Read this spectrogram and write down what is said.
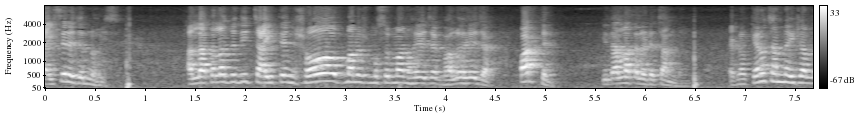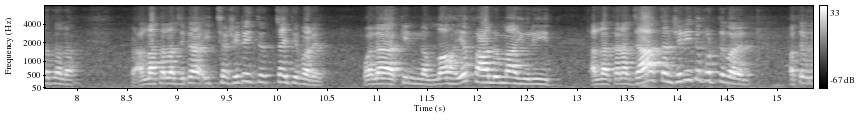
চাইছেন এই জন্য হয়েছে আল্লাহ তালা যদি চাইতেন সব মানুষ মুসলমান হয়ে যাক, ভালো হয়ে যাক, পারতেন। কিন্তু আল্লাহ তালা এটা চান না এখন কেন চান না এটা আল্লাহ তালা আল্লাহ তালা যেটা ইচ্ছা সেটাই চাইতে পারে। আল্লাহ তালা যা চান সেটাই তো করতে পারেন। অতএব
